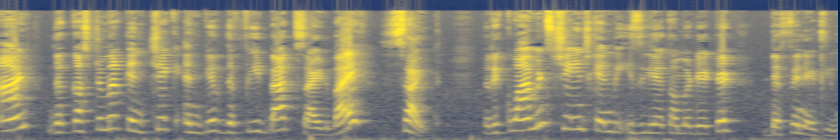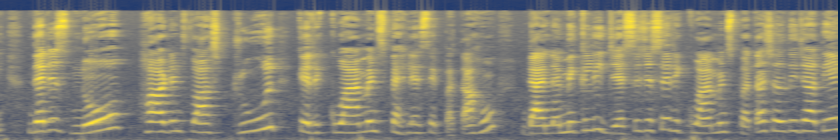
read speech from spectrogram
and the customer can check and give the feedback side by side. Requirements change can be easily accommodated डेफिनेटली देर इज नो हार्ड एंड फास्ट रूल के रिक्वायरमेंट्स पहले से पता हो डायनेमिकली जैसे जैसे रिक्वायरमेंट्स पता चलती जाती है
